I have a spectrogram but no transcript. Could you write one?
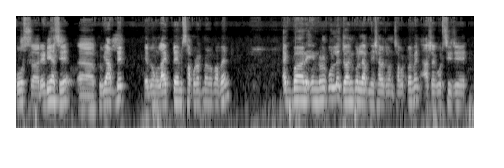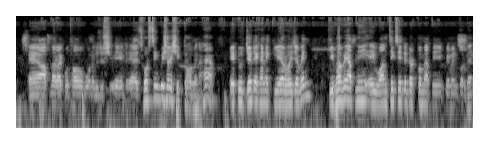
কোর্স রেডি আছে খুবই আপডেট এবং লাইফ টাইম সাপোর্ট আপনারা পাবেন। একবার এনরোল করলে জয়েন করলে আপনি সারা জীবন সাপোর্ট পাবেন। আশা করছি যে আপনারা কোথাও কোনো কিছু সোর্সিং বিষয়ে শিখতে হবে না হ্যাঁ? এ টু জেড এখানে ক্লিয়ার হয়ে যাবেন। কীভাবে আপনি এই ওয়ান সিক্স এইট ডট কমে আপনি পেমেন্ট করবেন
